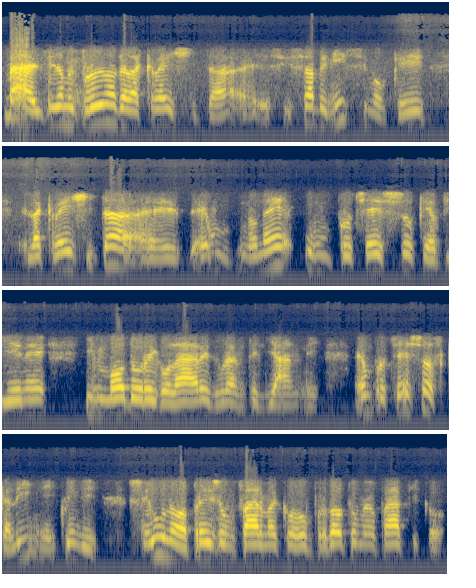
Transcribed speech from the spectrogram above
Beh, diciamo, il problema della crescita, eh, si sa benissimo che la crescita eh, è un, non è un processo che avviene in modo regolare durante gli anni, è un processo a scalini, quindi se uno ha preso un farmaco, un prodotto omeopatico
